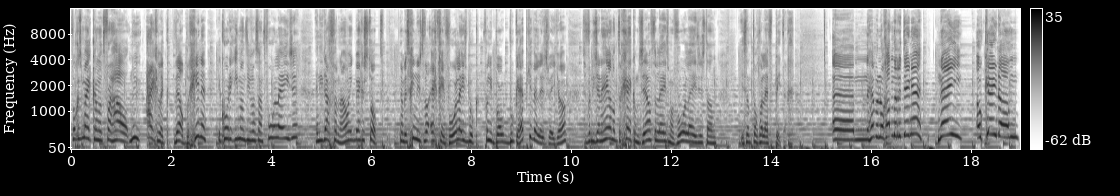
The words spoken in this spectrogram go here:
volgens mij kan het verhaal nu eigenlijk wel beginnen. Ik hoorde iemand die was aan het voorlezen. En die dacht van nou, ik ben gestopt. Ja, misschien is het wel echt geen voorleesboek. Van die bo- boeken heb je wel eens, weet je wel. Zo van, die zijn helemaal te gek om zelf te lezen. Maar voorlezen is dan, is dan toch wel even pittig. Ehm, hebben we nog andere dingen? Nee? Oké dan.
